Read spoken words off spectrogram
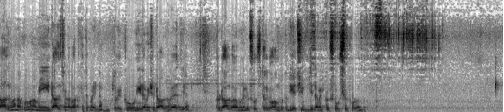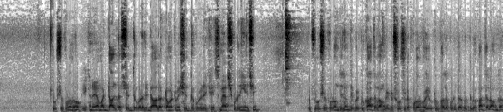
ডাল বানাবো, আমি ডাল ছাড়া ভাত খেতে পারি না, তো একটু নিরামিষে ডাল হবে আজকে। তো ডাল বানাবো একটু সর্ষে তেল গরম করতে দিয়েছি, দিলাম একটু সর্ষে ফোড়ন। সর্ষে ফোড়ন হোক এখানে আমার ডালটা সেদ্ধ করা আছে, ডাল আর টমেটো আমি সেদ্ধ করে রেখে স্ম্যাশ করে নিয়েছি। তো সর্ষে ফোড়ন দিলাম, দেবো একটু কাঁচা লঙ্কা, একটু সর্ষেটা ফোড়ন হয়ে উঠুক ভালো করে, তারপর দেবো কাঁচা লঙ্কা।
